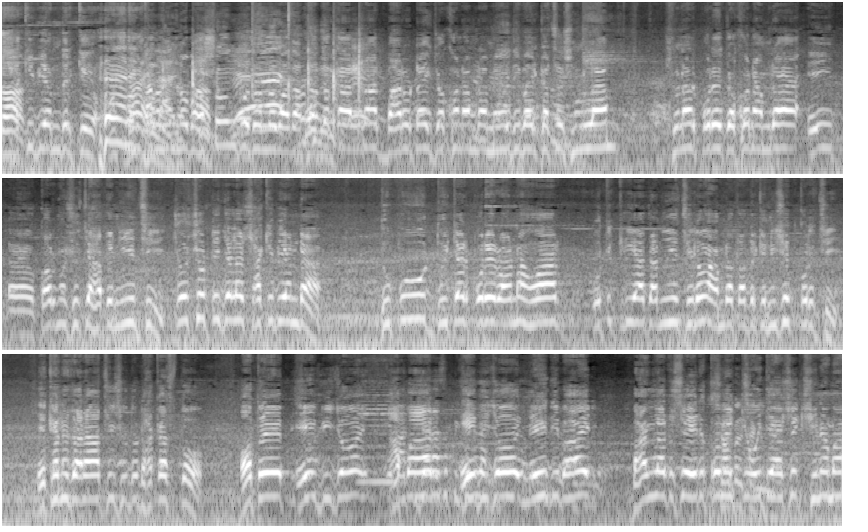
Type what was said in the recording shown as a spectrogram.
সাকিবিয়ানদেরকে অসংখ্য ধন্যবাদ। অসংখ্য ধন্যবাদ গতকাল রাত বারোটায় যখন আমরা মেহেদি ভাইয়ের কাছে শুনলাম শোনার পরে যখন আমরা এই কর্মসূচি হাতে নিয়েছি চৌষট্টি জেলার সাকিবিয়ানরা দুপুর দুইটার পরে রওনা হওয়ার প্রতিক্রিয়া জানিয়েছিল আমরা তাদেরকে নিষেধ করেছি। এখানে যারা আছি শুধু ঢাকাস্থ। অতএব এই বিজয় আবার এই বিজয় মেহেদি ভাই বাংলাদেশে এরকম একটি ঐতিহাসিক সিনেমা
